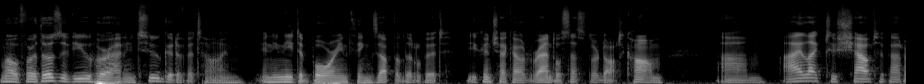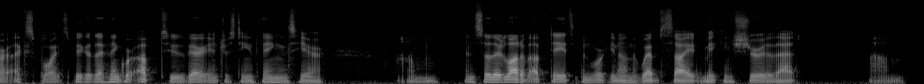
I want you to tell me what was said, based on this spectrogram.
Well, for those of you who are having too good of a time and you need to boring things up a little bit, you can check out randallsessler.com. Um, I like to shout about our exploits because I think we're up to very interesting things here. Um, and so there are a lot of updates. I've been working on the website, making sure that um,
